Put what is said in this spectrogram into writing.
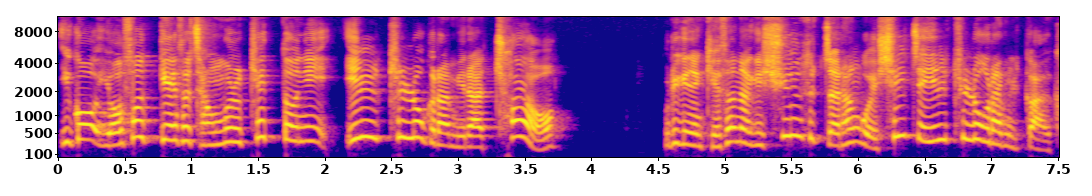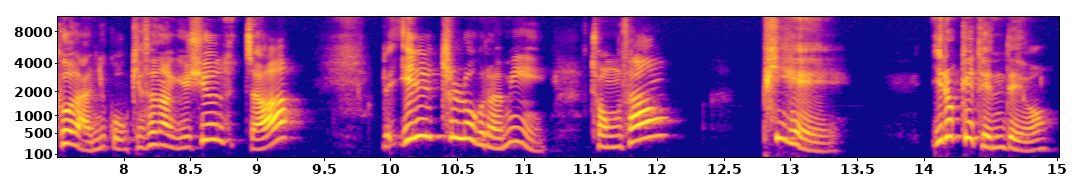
이거 6개에서 작물을 캤더니 1kg이라 쳐요. 우리 그냥 계산하기 쉬운 숫자를 한 거예요. 실제 1kg일까? 그건 아니고 계산하기 쉬운 숫자. 근데 1kg이 정상 피해 이렇게 된대요.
